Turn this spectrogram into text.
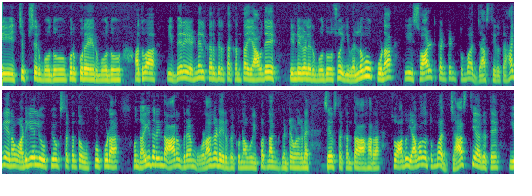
ಈ ಚಿಪ್ಸ್ ಇರ್ಬೋದು, ಕುರ್ಕುರೆ ಇರ್ಬೋದು, ಅಥವಾ ಈ ಬೇರೆ ಎಣ್ಣೆಲಿ ಕರೆದಿರ್ತಕ್ಕಂಥ ಯಾವುದೇ ತಿಂಡಿಗಳಿರ್ಬೋದು ಸೊ ಇವೆಲ್ಲವೂ ಕೂಡ ಈ ಸಾಲ್ಟ್ ಕಂಟೆಂಟ್ ತುಂಬ ಜಾಸ್ತಿ ಇರುತ್ತೆ. ಹಾಗೆ ನಾವು ಅಡುಗೆಯಲ್ಲಿ ಉಪಯೋಗಿಸ್ತಕ್ಕಂಥ ಉಪ್ಪು ಕೂಡ ಒಂದು ಐದರಿಂದ ಆರು ಗ್ರಾಮ್ ಒಳಗಡೆ ಇರಬೇಕು. ನಾವು ಇಪ್ಪತ್ನಾಲ್ಕು ಗಂಟೆ ಒಳಗಡೆ ಸೇವಿಸ್ತಕ್ಕಂಥ ಆಹಾರ. ಸೊ ಅದು ಯಾವಾಗ ತುಂಬ ಜಾಸ್ತಿ ಆಗುತ್ತೆ, ಈ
